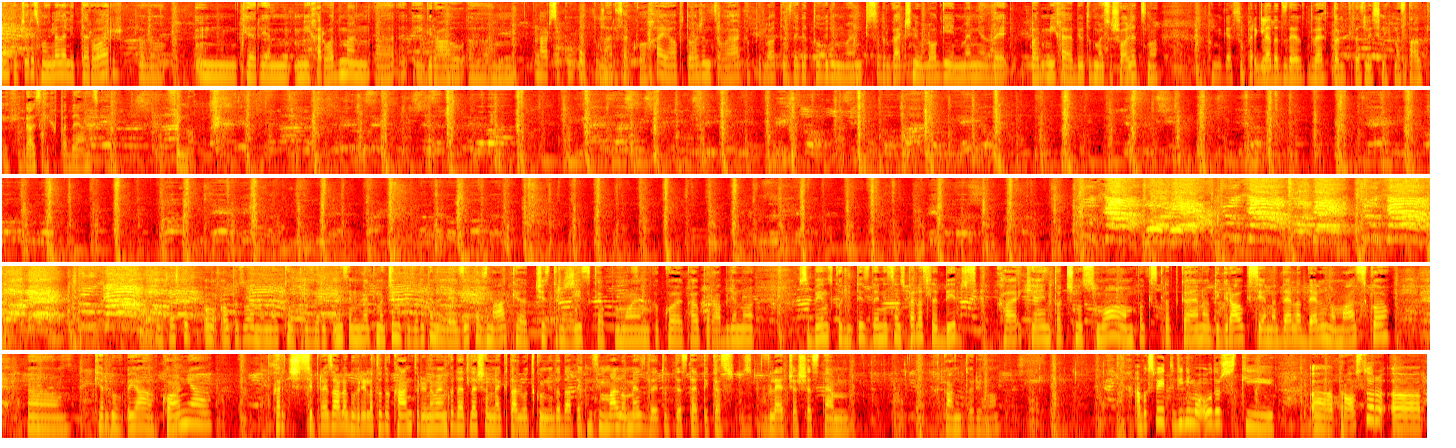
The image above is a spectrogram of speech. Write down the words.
Včeraj smo gledali teror, uh, ker je Miha Rodman uh, igral um, Larsa Koha. Larsa Koha ja, obtožen za vojaka pilota, zdaj ga tu vidimo v čisto drugačni vlogi in meni je zdaj, pa Miha je bil tudi moj sošolec, no, pa mi ga je super gledati zdaj v dveh toliko različnih nastavkih, igralskih pa dejansko fino. Uprizoritve, mislim, nek način uprizoritvenega jezika, znake, čist režijske, po mojem, kako je kaj uporabljeno. Vsebinsko niti zdaj nisem uspela slediti, kaj, kje in točno smo, ampak skratka ena od igralk si je nadela delno masko, uh, kjer ja, konja. Kar si prej zala govorila tudi o kantorju, ne vem, da je tle še nek ta lutkovni dodatek. Mislim, malo me zdaj tudi estetika vleče še s tem kantorjem. No? Ampak spet vidimo odrski uh, prostor, uh,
